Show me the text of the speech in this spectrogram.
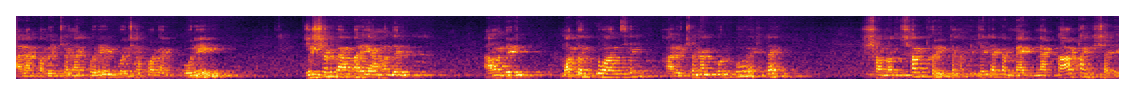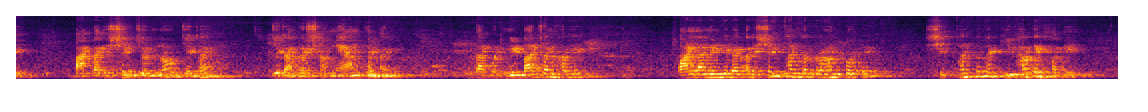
আলাপ আলোচনা করে, বোঝাপড়া করে, যেসব ব্যাপারে আমাদের আমাদের মতজ্ঞ আছে, আলোচনা করব, একটা সনদ স্বাক্ষরিত হবে, যেটা একটা ম্যাগনা কার্টা হিসাবে বাংলাদেশের জন্য যেটা যেটা আমরা সামনে আনতে পারি। তারপরে নির্বাচন হবে, পার্লামেন্টের ব্যাপারে সিদ্ধান্ত গ্রহণ করবে। সিদ্ধান্তটা কীভাবে হবে,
